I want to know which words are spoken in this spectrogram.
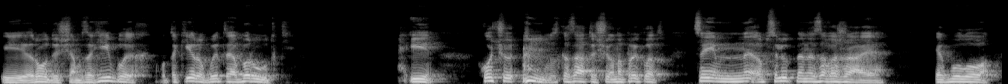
і родичам загиблих, отакі робити оборудки. І хочу сказати, що, наприклад, це їм не, абсолютно не заважає, як було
